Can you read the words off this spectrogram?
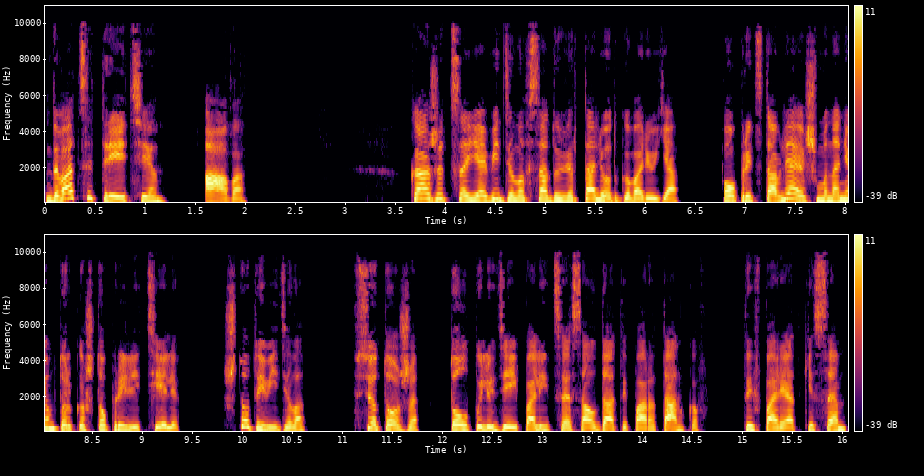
23. Ава. «Кажется, я видела в саду вертолет», — говорю я. «О, представляешь, мы на нем только что прилетели». «Что ты видела?» «Все то же. Толпы людей, полиция, солдаты, пара танков. Ты в порядке, Сэм?»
